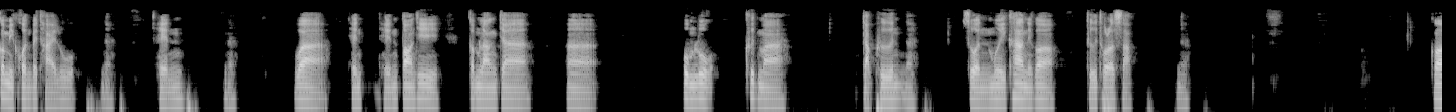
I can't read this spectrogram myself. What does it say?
ก็มีคนไปถ่ายรูปนะเห็นนะว่าเห็นเห็นตอนที่กำลังจะอุ้มลูกขึ้นมาจากพื้นนะส่วนมืออีกข้างนี่ก็ถือโทรศัพท์นะก็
